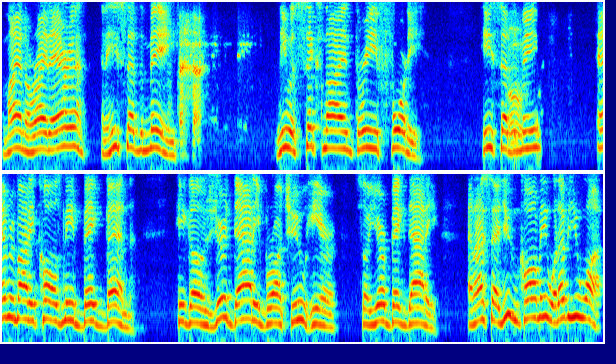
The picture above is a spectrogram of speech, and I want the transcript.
am I in the right area? And he said to me, he was six nine three forty. He said Ooh. to me, everybody calls me Big Ben. He goes, Your daddy brought you here, so you're Big Daddy. And I said, You can call me whatever you want,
